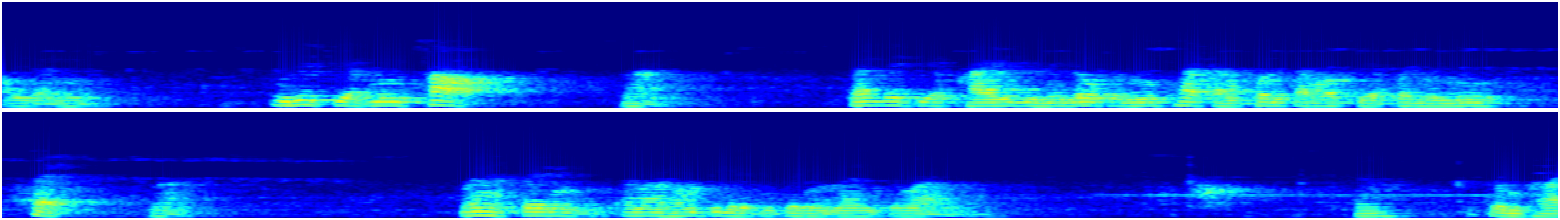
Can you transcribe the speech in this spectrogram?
อย่างนี้มึงได้เปรียบมึงชอบนะ ถ้านได้เปรียบใครอยู่ในโลกนี้ถ้าต่างคนต่างมาเปรียบกันอย่างนี้เสร็จนะมันเป็นอำนาจของกิเลสเป็นอย่างนั้นจะว่าจนพา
